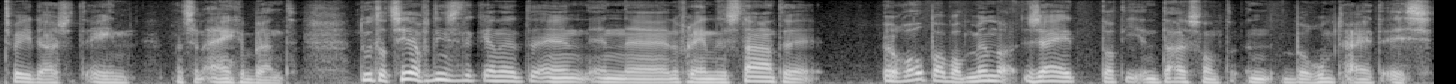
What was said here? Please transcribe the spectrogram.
2001 met zijn eigen band. Doet dat zeer verdienstelijk in, in, uh, de Verenigde Staten. Europa wat minder. Zei dat hij in Duitsland een beroemdheid is.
